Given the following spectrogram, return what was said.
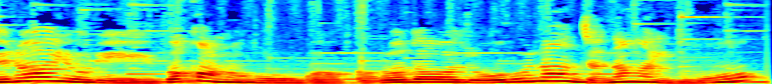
偉いよりバカの方が体は丈夫なんじゃないの？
